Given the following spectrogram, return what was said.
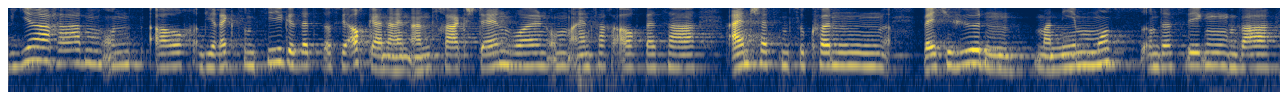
wir haben uns auch direkt zum Ziel gesetzt, dass wir auch gerne einen Antrag stellen wollen, um einfach auch besser einschätzen zu können, welche Hürden man nehmen muss. Und deswegen war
